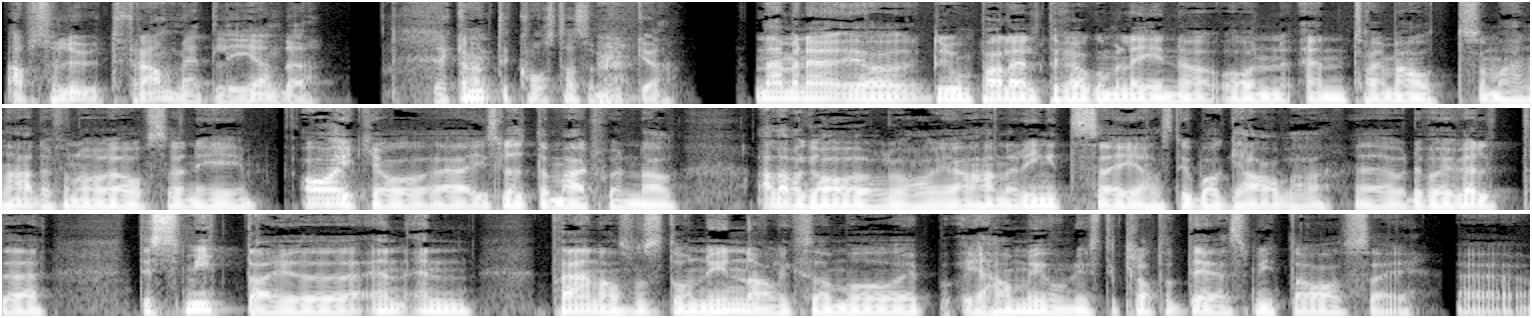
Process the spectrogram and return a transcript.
Absolut, fram med ett leende. Det kan Men- inte kosta så mycket. Nej men jag, jag drog en parallell till Roger Melin och en, en timeout som han hade för några år sedan i AIK eh, i slutet av matchen där alla var gravallvarliga. Han hade inget att säga, han stod bara och garva. Eh, och det var ju väldigt, eh, det smittar ju en, en tränare som står och nynnar liksom och är, är harmonisk. Det är klart att det smittar av sig. Eh,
